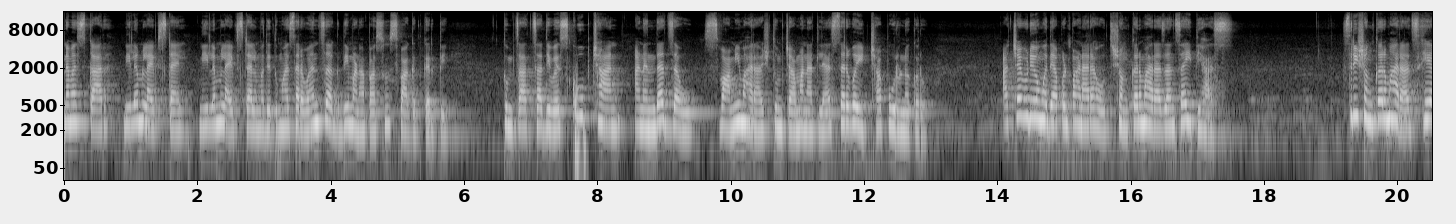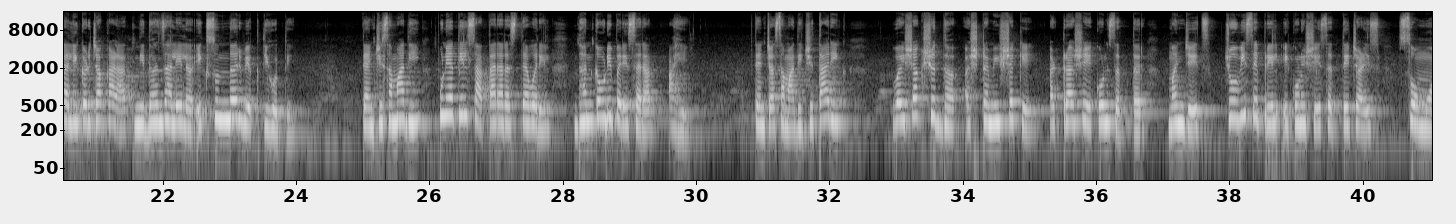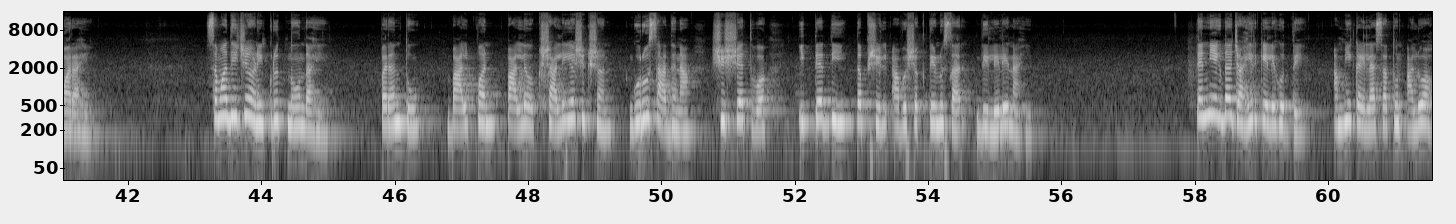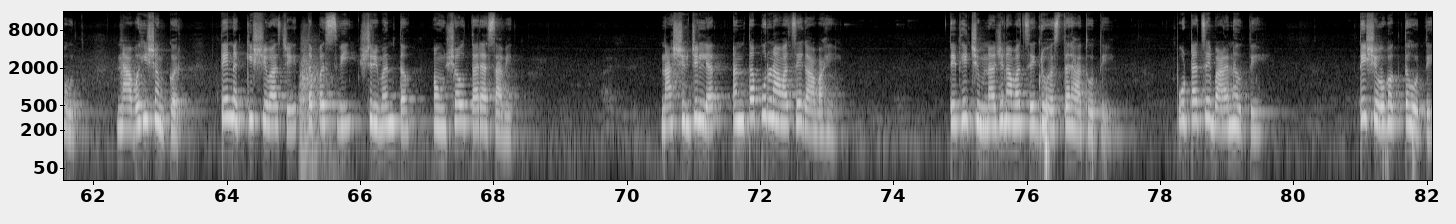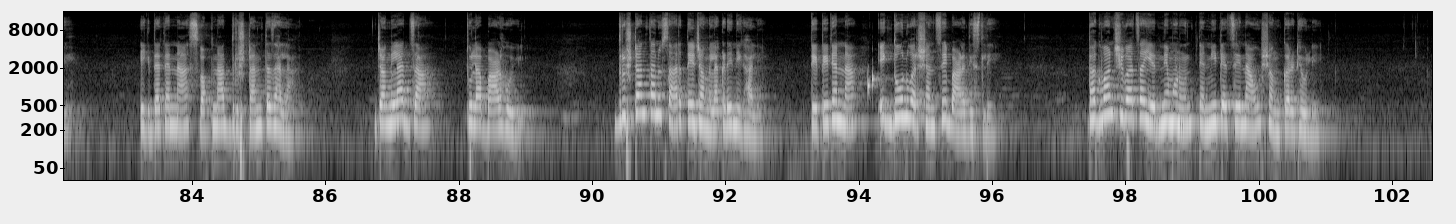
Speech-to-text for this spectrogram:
नमस्कार नीलम लाईफस्टाईल नीलम लाईफस्टाईलमध्ये तुम्हा सर्वांचं अगदी मनापासून स्वागत करते. तुमचा आजचा दिवस खूप छान आनंदात जाऊ स्वामी महाराज तुमच्या मनातल्या सर्व इच्छा पूर्ण करो. आजच्या व्हिडिओमध्ये आपण पाहणार आहोत शंकर महाराजांचा इतिहास. श्री शंकर महाराज हे अलीकडच्या काळात निधन झालेलं एक सुंदर व्यक्ती होते. त्यांची समाधी पुण्यातील सातारा रस्त्यावरील धनकवडी परिसरात आहे. त्यांच्या समाधीची तारीख वैशाख शुद्ध अष्टमी शके अठराशे एकोणसत्तर म्हणजेच चोवीस एप्रिल एकोणीसशे सत्तेचाळीस सोमवार आहे. समाधीची अणीकृत नोंद आहे. परंतु बालपण पालक शालेय शिक्षण गुरुसाधना शिष्यत्व इत्यादी तपशील आवश्यकतेनुसार दिलेले नाही त्यांनी एकदा जाहीर केले होते आम्ही कैलासातून आलो आहोत. नावही शंकर. ते नक्की शिवाचे तपस्वी श्रीमंत अंशावतार असावेत. नाशिक जिल्ह्यात अंतापूर नावाचे गाव आहे. तेथे चिमणाजी नावाचे गृहस्थ राहत होते. पोटाचे बाळ नव्हते. ते शिवभक्त होते. एकदा त्यांना स्वप्नात दृष्टांत झाला. जंगलात जा तुला बाळ होईल. दृष्टांतानुसार ते जंगलाकडे निघाले. तेथे त्यांना एक दोन वर्षांचे बाळ दिसले. भगवान शिवाचा यज्ञ म्हणून त्यांनी त्याचे नाव शंकर ठेवले.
